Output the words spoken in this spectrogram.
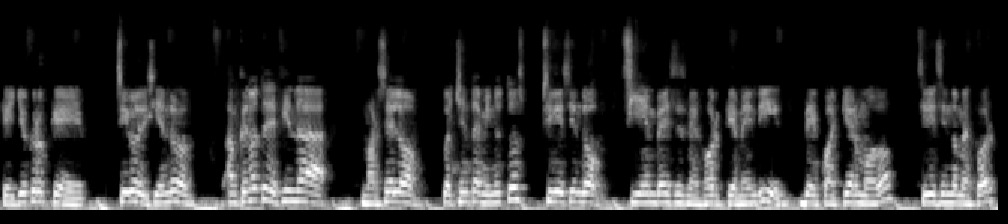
que yo creo que sigo diciendo, aunque no te defienda Marcelo 80 minutos, sigue siendo 100 veces mejor que Mendy, de cualquier modo, sigue siendo mejor,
